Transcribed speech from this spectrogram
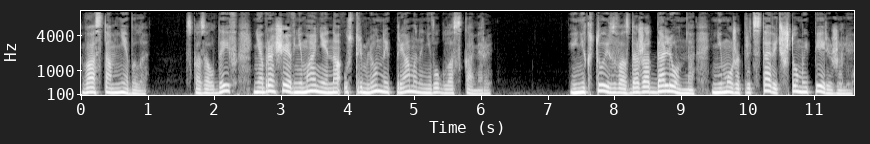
Вас там не было», — сказал Дэйв, не обращая внимания на устремленный прямо на него глаз камеры. «И никто из вас даже отдаленно не может представить, что мы пережили».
